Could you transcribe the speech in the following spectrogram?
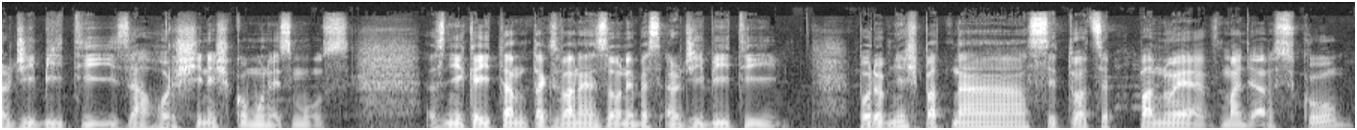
LGBT za horší než komunismus. Vznikají tam takzvané zóny bez LGBT. Podobně špatná situace panuje v Maďarsku,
